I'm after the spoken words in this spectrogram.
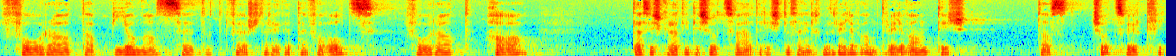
Vorrat an Biomasse, die Förster reden dann von Holzvorrat, haben. Das ist gerade in den Schutzwäldern ist das eigentlich nicht relevant. Relevant ist, dass die Schutzwirkung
